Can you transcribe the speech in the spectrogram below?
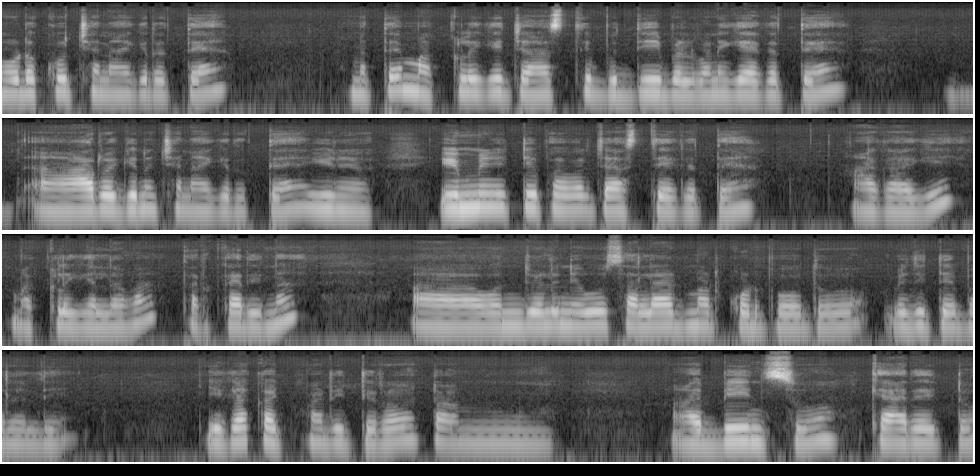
ನೋಡೋಕ್ಕೂ ಚೆನ್ನಾಗಿರುತ್ತೆ. ಮತ್ತು ಮಕ್ಕಳಿಗೆ ಜಾಸ್ತಿ ಬುದ್ಧಿ ಬೆಳವಣಿಗೆ ಆಗುತ್ತೆ. ಆರೋಗ್ಯನೂ ಚೆನ್ನಾಗಿರುತ್ತೆ ಇಮ್ಯುನಿಟಿ ಪವರ್ ಜಾಸ್ತಿ ಆಗುತ್ತೆ. ಹಾಗಾಗಿ ಮಕ್ಕಳಿಗೆಲ್ಲವ ತರಕಾರಿನ ಒಂದು ವೇಳೆ ನೀವು ಸಲಾಡ್ ಮಾಡಿಕೊಡ್ಬೋದು ವೆಜಿಟೇಬಲಲ್ಲಿ ಈಗ ಕಟ್ ಮಾಡಿಟ್ಟಿರೋ ಟಮ್ ಬೀನ್ಸು ಕ್ಯಾರೆಟು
